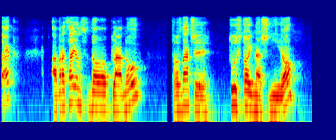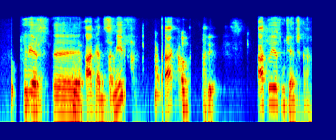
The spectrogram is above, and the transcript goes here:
tak? A wracając do planu, to znaczy tu stoi nasz NIO, tu jest yy, agent Smith, tak? A tu jest ucieczka.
